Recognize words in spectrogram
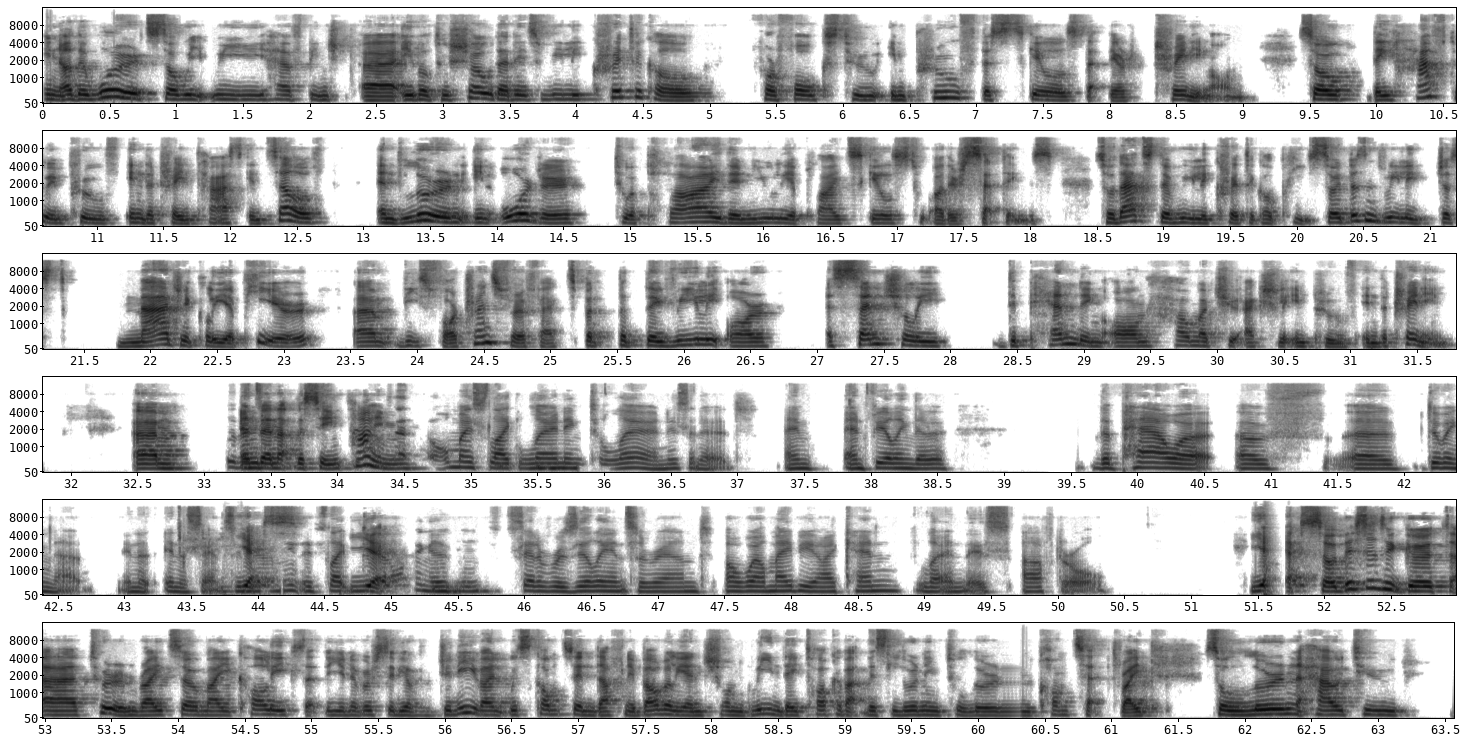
in other words, so we, we have been uh, able to show that it's really critical for folks to improve the skills that they're training on. So they have to improve in the trained task itself and learn in order to apply their newly applied skills to other settings. So that's the really critical piece. So it doesn't really just magically appear um, these far transfer effects, but but they really are essentially depending on how much you actually improve in the training. Um, so and then at the same time, almost like learning to learn, isn't it? And and feeling the the power of uh, doing that in a in a sense. Yes, I mean? it's like yeah. developing a mm-hmm. set of resilience around. Oh well, maybe I can learn this after all. Yes, so this is a good uh, term, right? So my colleagues at the University of Geneva in Wisconsin, Daphne Bavelier and Shawn Green, they talk about this learning to learn concept, right? So learn how to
